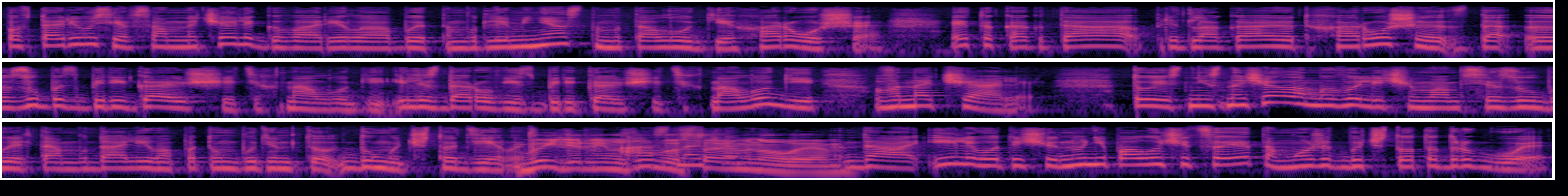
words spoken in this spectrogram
повторюсь, я в самом начале говорила об этом. Вот для меня стоматология хорошая – это когда предлагают хорошие зубосберегающие технологии или здоровье-сберегающие технологии в начале. То есть не сначала мы вылечим вам все зубы или там удалим, а потом будем думать, что делать. Выдернем зубы, а сначала... вставим новые. Да, или вот еще, ну не получится это, может быть что-то другое.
